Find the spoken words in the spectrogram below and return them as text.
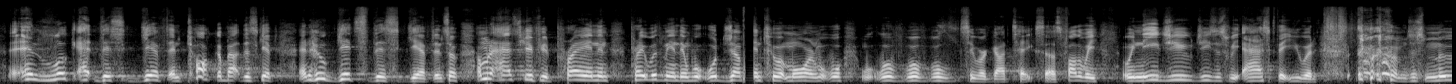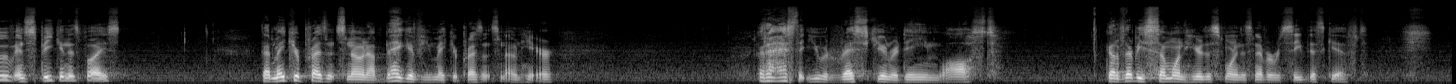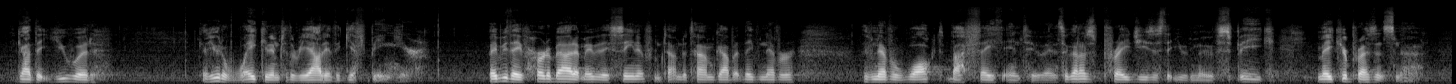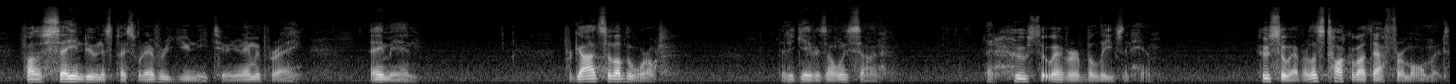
and look at this gift and talk about this gift and who gets this gift. And so I'm going to ask you if you'd pray and then pray with me, and then we'll, we'll jump into it more and we'll, we'll, we'll, we'll, see where God takes us. Father, we, we need you. Jesus, we ask that you would just move and speak in this place. God, make your presence known. I beg of you, make your presence known here. God, I ask that you would rescue and redeem lost. God, if there be someone here this morning that's never received this gift, God, that you would, God, you would awaken them to the reality of the gift being here. Maybe they've heard about it, maybe they've seen it from time to time, God, but they've never, they've never walked by faith into it. And so, God, I just pray, Jesus, that you would move, speak, make your presence known. Father, say and do in this place whatever you need to. In your name we pray. Amen. For God so loved the world that he gave his only Son, that whosoever believes in him, whosoever, let's talk about that for a moment.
